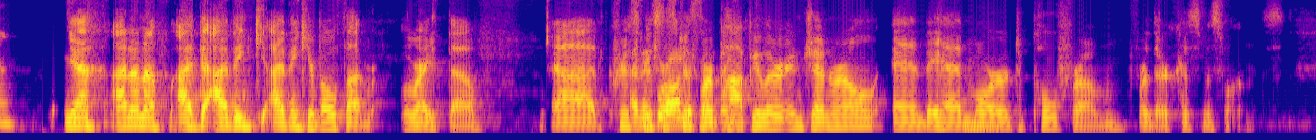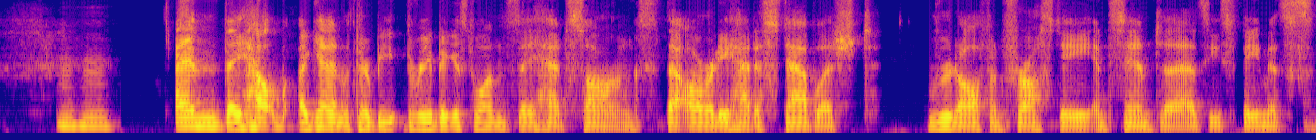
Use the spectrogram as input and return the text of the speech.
Oh. Yeah, I don't know. I, th- I think I think you're both right though. Uh, Christmas is just more something. popular in general, and they Mm-hmm. had more to pull from for their Christmas ones. hmm And they help again with their be- three biggest ones. They had songs that already had established Rudolph and Frosty and Santa as these famous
